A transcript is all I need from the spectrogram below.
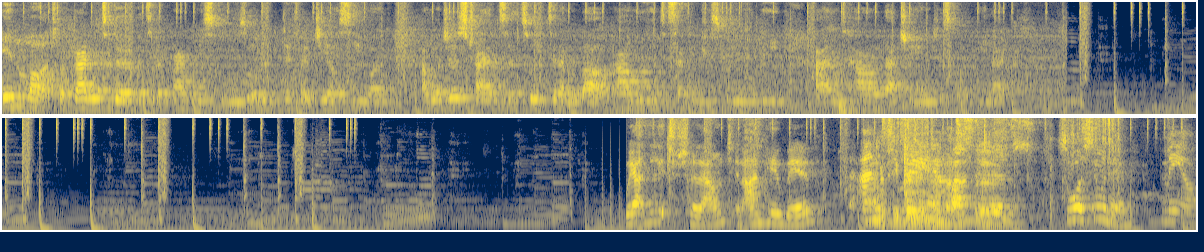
in March we're planning to go over to the primary schools, all the different GLC ones, and we're just trying to talk to them about how moving to secondary school will be and how that change is going to be like. We're at the Literature Lounge, and I'm here with. Anti-bullying ambassadors. So, what's your name? Mia.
